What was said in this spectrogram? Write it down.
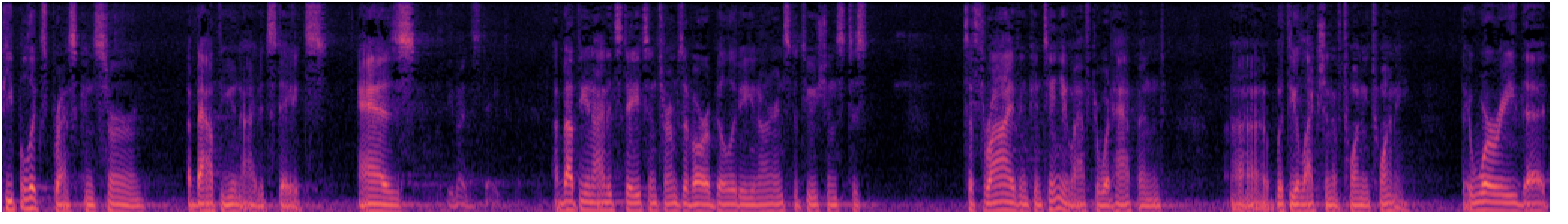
People express concern about the United States as United States. About the United States in terms of our ability and our institutions to, to thrive and continue after what happened uh, with the election of 2020. They worry that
